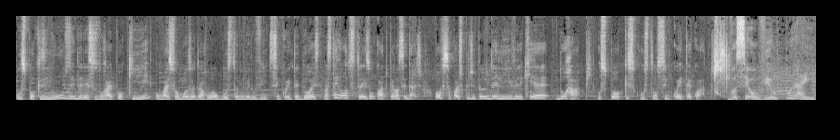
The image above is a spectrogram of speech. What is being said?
os pokés em um dos endereços do Raipoki, o mais famoso é da Rua Augusta, número 2052, mas tem outros três ou quatro pela cidade. Ou você pode pedir pelo delivery, que é do Rap. Os pokés custam 54. Você ouviu Por Aí.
